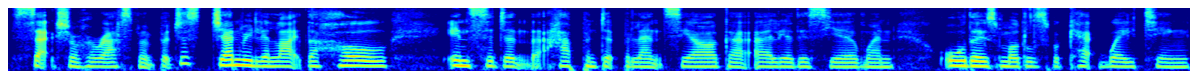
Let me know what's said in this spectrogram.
sexual harassment, but just generally like the whole incident that happened at Balenciaga earlier this year when all those models were kept waiting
